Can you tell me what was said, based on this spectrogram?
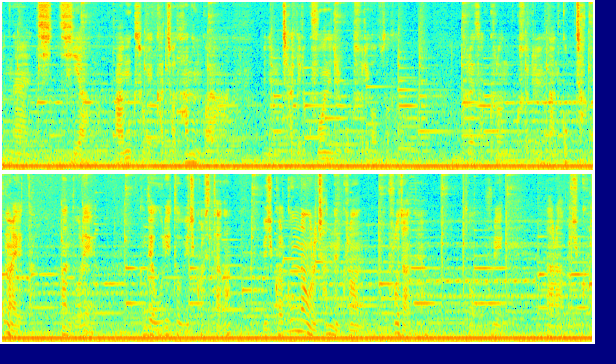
맨날 지, 지하 암흑 속에 갇혀 사는 거야. 왜냐면 자기를 구원해줄 목소리가 없어서. 그래서 그런 목소리를 난 꼭 찾고 말겠다 한 노래예요 근데 우리 또 뮤지컬 스타가 뮤지컬 꿈나무를 찾는 그런 프로잖아요 또 우리 나라 뮤지컬을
